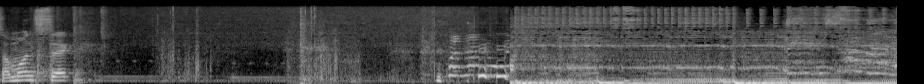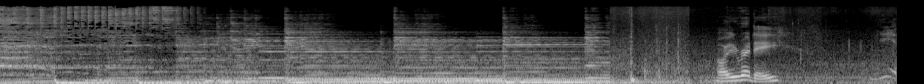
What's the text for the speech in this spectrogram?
Someone's sick. Are you ready? Yeah.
